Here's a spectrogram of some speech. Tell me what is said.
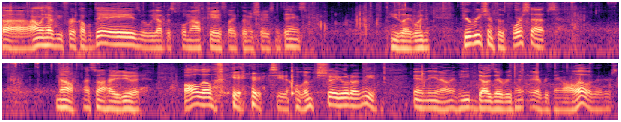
uh, I only have you for a couple days, but we got this full mouth case. Like, let me show you some things. He's like, if you're reaching for the forceps, no, that's not how you do it. All elevators, you know. Let me show you what I mean. And you know, and he does everything, everything all elevators.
